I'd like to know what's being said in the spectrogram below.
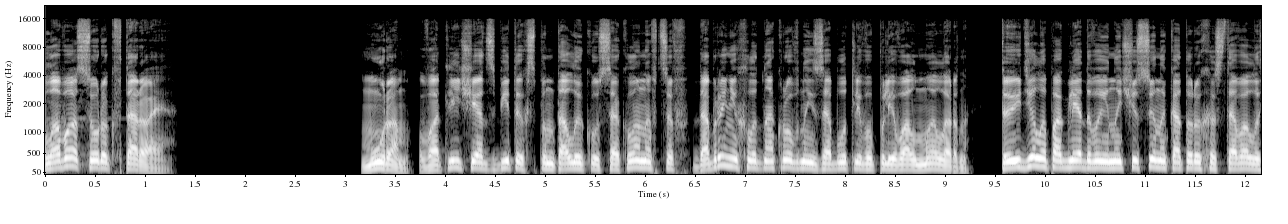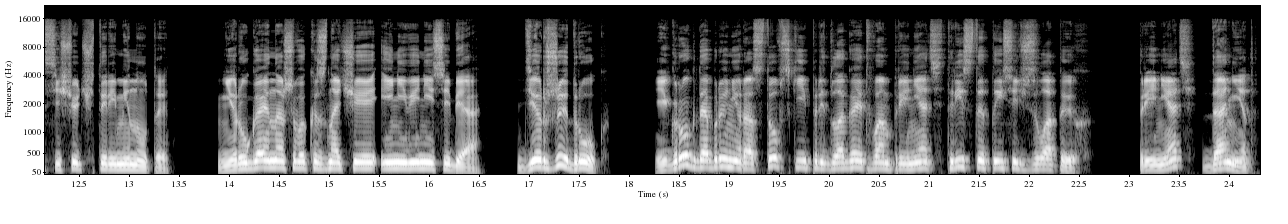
Глава 42. Муром, в отличие от сбитых с панталыку соклановцев, Добрыня хладнокровно и заботливо поливал Мелорн, то и дело поглядывая на часы, на которых оставалось еще 4 минуты. «Не ругай нашего казначея и не вини себя. Держи, друг!» Игрок Добрыня Ростовский предлагает вам принять 300 тысяч золотых. Принять? Да, нет.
